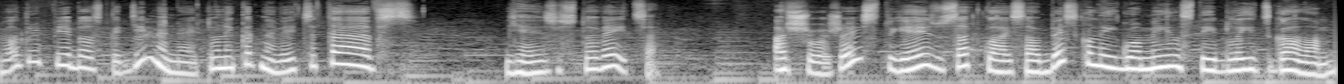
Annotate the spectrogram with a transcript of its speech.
Vēl gribu piebilst, ka ģimenē to nekad neveica tēvs. Jēzus to veica. Ar šo žestu Jēzus atklāja savu bezgalīgo mīlestību līdz galam.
